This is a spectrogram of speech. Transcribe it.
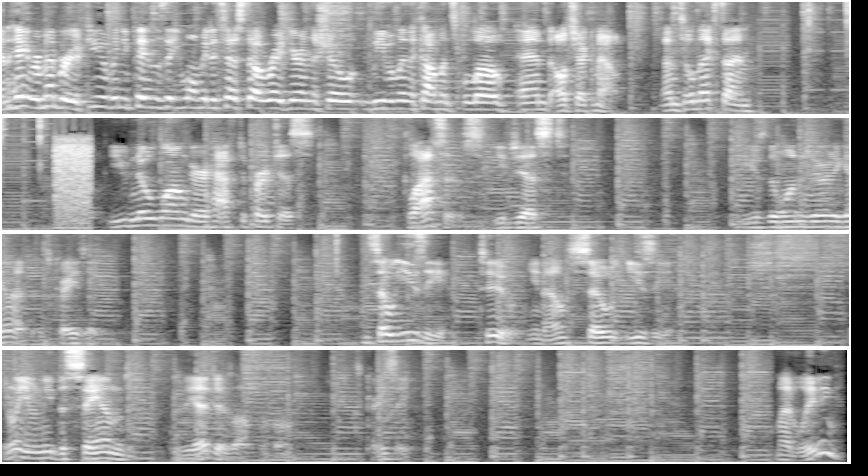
And hey, remember, if you have any pins that you want me to test out right here on the show, leave them in the comments below, and I'll check them out. Until next time, you no longer have to purchase glasses. You just use the ones you already got. It's crazy. And so easy, too, you know? So easy. You don't even need to sand the edges off of them. It's crazy. Am I bleeding?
